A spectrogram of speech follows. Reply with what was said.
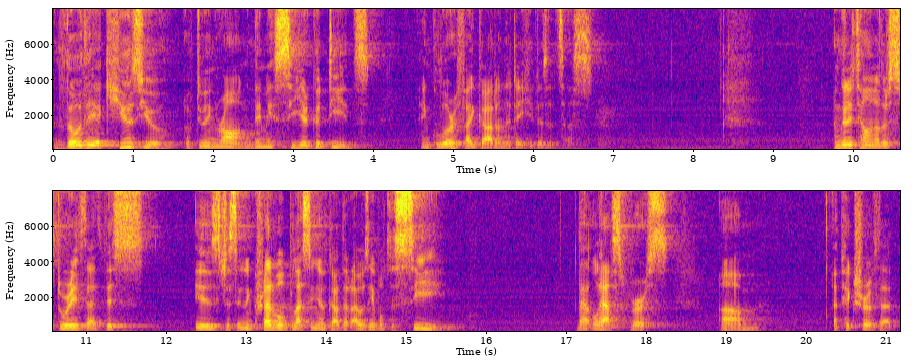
though they accuse you of doing wrong, they may see your good deeds and glorify God on the day He visits us. I'm going to tell another story that this is just an incredible blessing of God that I was able to see that last verse, um, a picture of that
